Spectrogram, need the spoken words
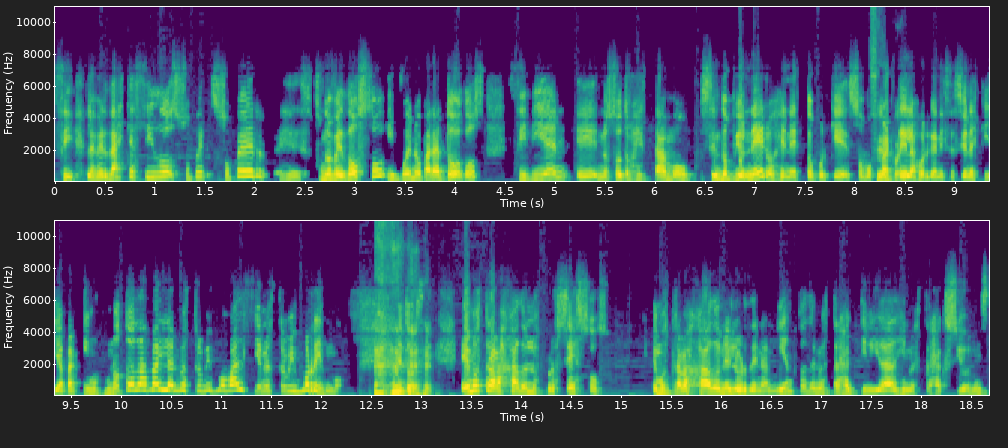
Sí, la verdad es que ha sido súper, súper eh, novedoso y bueno para todos. Si bien eh, nosotros estamos siendo pioneros en esto, porque somos parte de pues. las organizaciones que ya partimos, no todas bailan nuestro mismo vals y a nuestro mismo ritmo. Entonces, hemos trabajado en los procesos, hemos trabajado en el ordenamiento de nuestras actividades y nuestras acciones,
